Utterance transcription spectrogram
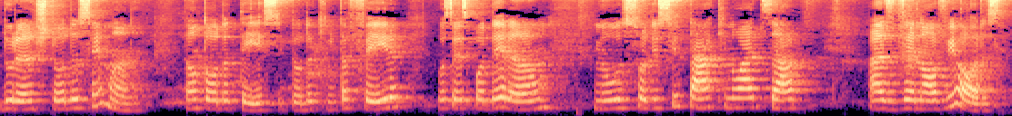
durante toda a semana. Então, toda terça e toda quinta-feira, vocês poderão nos solicitar aqui no WhatsApp às 19 horas.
